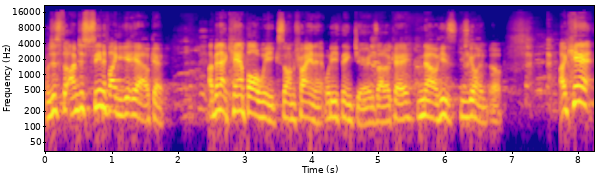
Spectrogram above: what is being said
I'm just, I'm just seeing if I can get, yeah, okay. I've been at camp all week, so I'm trying it. What do you think, Jared? Is that okay? No, he's he's going. No. I can't.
